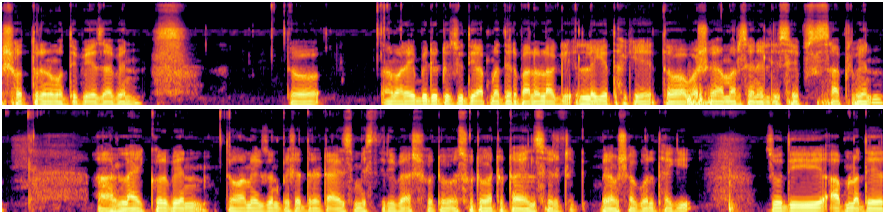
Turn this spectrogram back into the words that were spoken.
সত্তরের মধ্যে পেয়ে যাবেন। তো আমার এই ভিডিওটি যদি আপনাদের ভালো লাগে, লেগে থাকে, তো অবশ্যই আমার চ্যানেলটি সাবস্ক্রাইব আর লাইক করবেন। তো আমি একজন পেশাদার টাইলস মিস্ত্রি বা ছোটো, ছোটোখাটো টাইলসের ব্যবসা করে থাকি। যদি আপনাদের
